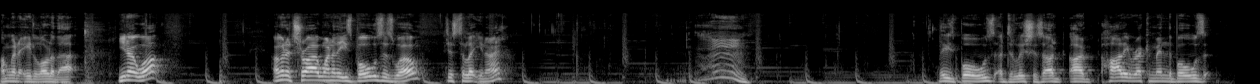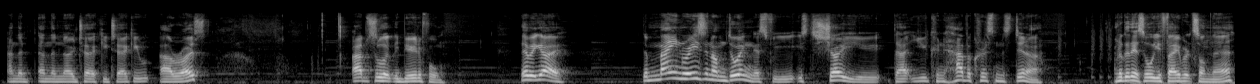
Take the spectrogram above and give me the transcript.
I'm gonna eat a lot of that. You know what? I'm gonna try one of these balls as well, just to let you know. Mm. These balls are delicious. I'd, highly recommend the balls and the, and the no turkey turkey uh, roast. Absolutely beautiful. There we go. The main reason I'm doing this for you is to show you that you can have a Christmas dinner. Look at this, all your favorites on there.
